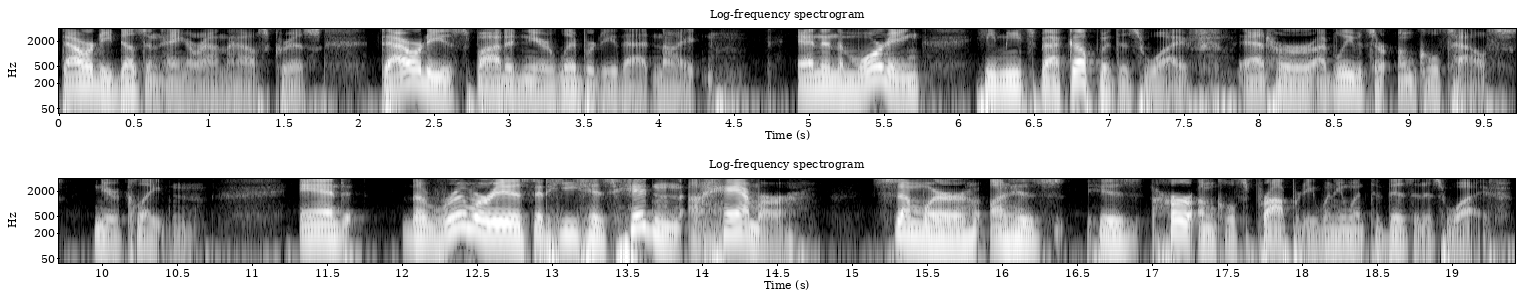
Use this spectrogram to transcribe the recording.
Dougherty doesn't hang around the house, Chris. Dougherty is spotted near Liberty that night. And in the morning, he meets back up with his wife at her, I believe it's her uncle's house near Clayton. And the rumor is that he has hidden a hammer somewhere on his his her uncle's property when he went to visit his wife.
